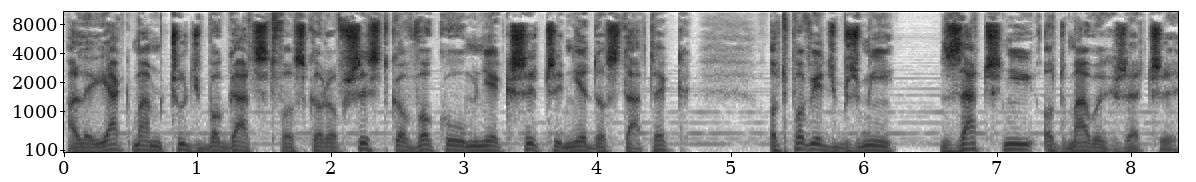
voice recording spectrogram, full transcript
ale jak mam czuć bogactwo, skoro wszystko wokół mnie krzyczy niedostatek? Odpowiedź brzmi: zacznij od małych rzeczy.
